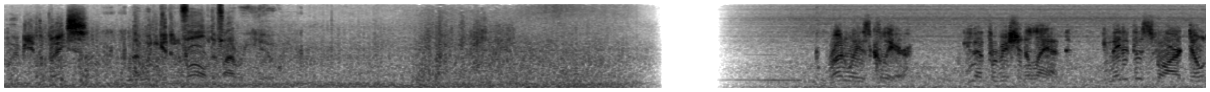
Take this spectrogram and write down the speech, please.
Will he be at the base? I wouldn't get involved if I were you. Runway is clear. You have permission to land. You made it this far, don't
